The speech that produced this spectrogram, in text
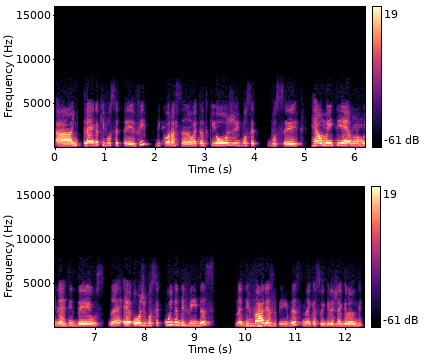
a entrega que você teve de coração. É tanto que hoje você, você realmente é uma mulher de Deus, né? É, hoje você cuida de vidas, né, de uhum. várias vidas, né, que a sua igreja é grande,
